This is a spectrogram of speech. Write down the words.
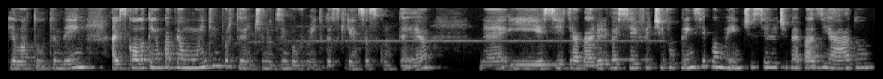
relatou também, a escola tem um papel muito importante no desenvolvimento das crianças com TEA, né? E esse trabalho ele vai ser efetivo principalmente se ele estiver baseado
